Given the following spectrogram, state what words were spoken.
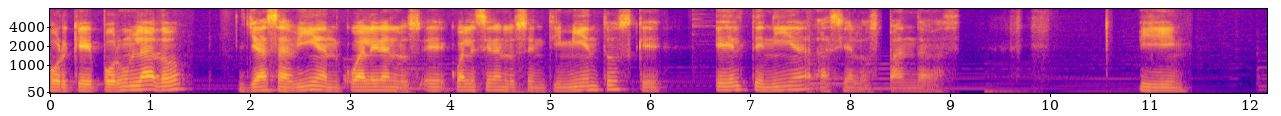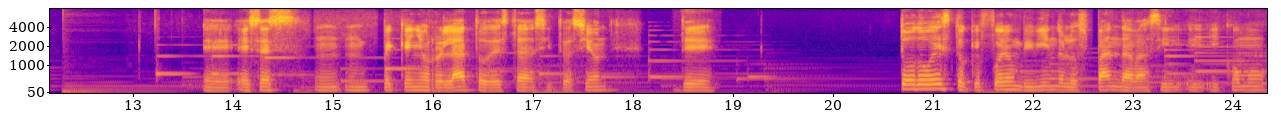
Porque por un lado ya sabían eh, cuáles eran los sentimientos que él tenía hacia los pándavas. Y ese es un, pequeño relato de esta situación de todo esto que fueron viviendo los pándavas y cómo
